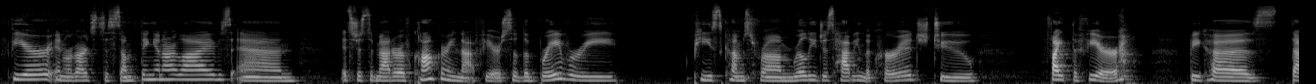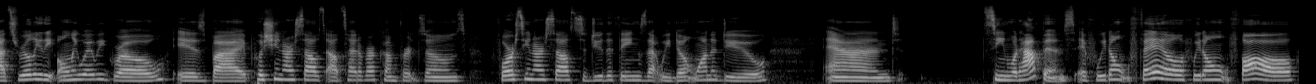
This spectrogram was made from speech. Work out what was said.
fear in regards to something in our lives and it's just a matter of conquering that fear. So the bravery piece comes from really just having the courage to fight the fear because that's really the only way we grow is by pushing ourselves outside of our comfort zones, forcing ourselves to do the things that we don't want to do and seeing what happens. If we don't fail, if we don't fall,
